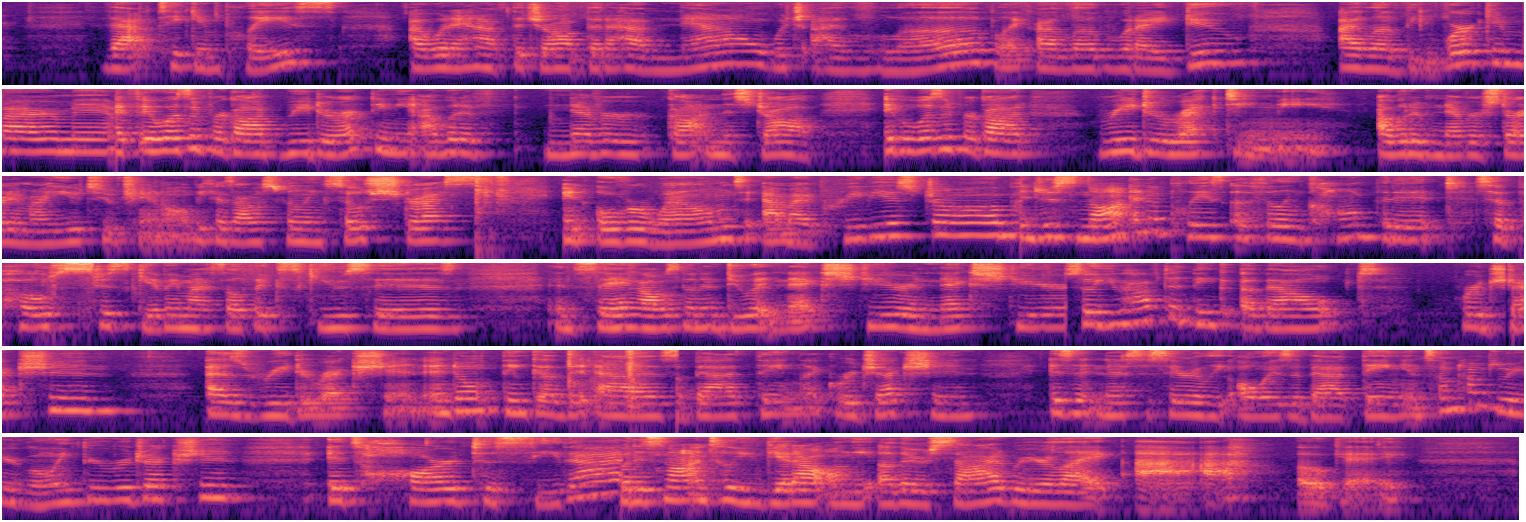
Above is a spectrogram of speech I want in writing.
that taking place, I wouldn't have the job that I have now, which I love. Like I love what I do. I love the work environment. If it wasn't for God redirecting me, I would have never gotten this job. If it wasn't for God redirecting me, I would have never started my YouTube channel because I was feeling so stressed and overwhelmed at my previous job and just not in a place of feeling confident to post, just giving myself excuses and saying I was gonna do it next year and next year. So you have to think about rejection as redirection and don't think of it as a bad thing. Like rejection isn't necessarily always a bad thing. And sometimes when you're going through rejection, it's hard to see that, but it's not until you get out on the other side where you're like, ah, okay,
